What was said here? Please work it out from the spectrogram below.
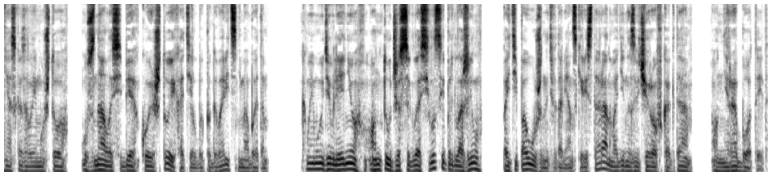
Я сказал ему, что узнал о себе кое-что и хотел бы поговорить с ним об этом. К моему удивлению, он тут же согласился и предложил пойти поужинать в итальянский ресторан в один из вечеров, когда он не работает.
